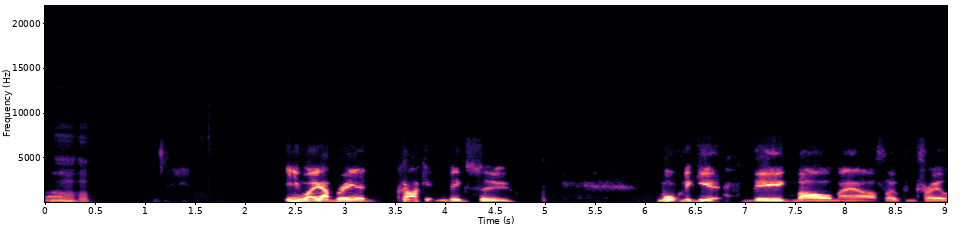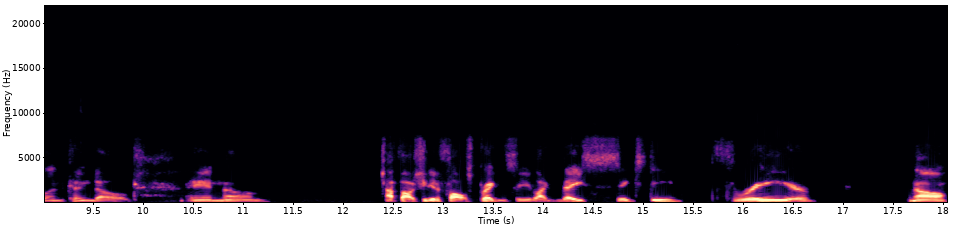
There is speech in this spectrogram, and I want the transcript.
Um, uh-huh. Anyway, I bred Crockett and Big Sioux, wanting to get big bawl mouth, open trailing coon dogs, and um, I thought she did a false pregnancy, like day sixty three or no,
